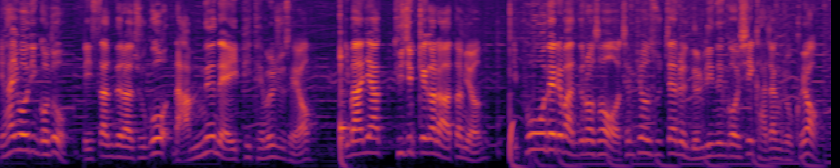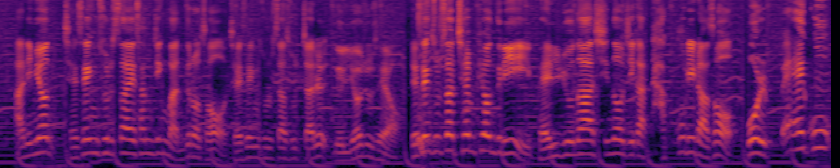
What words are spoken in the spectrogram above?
이 하이머딩거도 리산드라 주고 남는 AP템을 주세요. 이 만약 뒤집개가 나왔다면 이 포오네를 만들어서 챔피언 숫자를 늘리는 것이 가장 좋고요. 아니면 재생술사의 상징 만들어서 재생술사 숫자를 늘려주세요. 재생술사 챔피언들이 밸류나 시너지가 다 꿀이라서 뭘 빼고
